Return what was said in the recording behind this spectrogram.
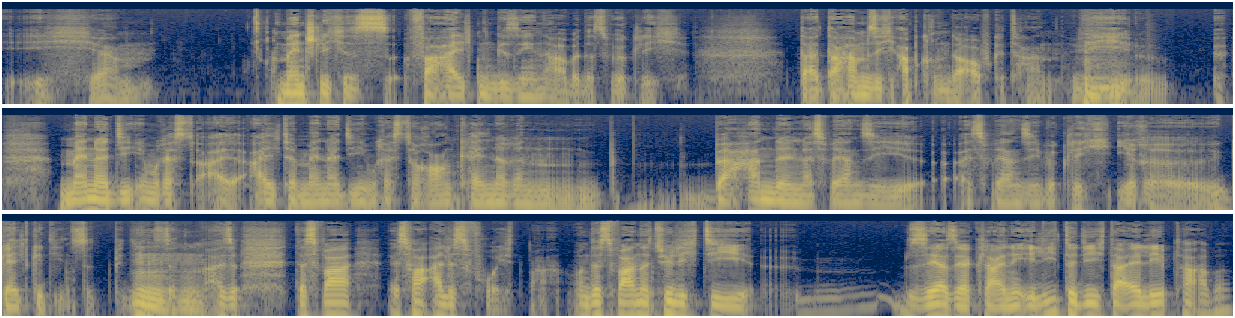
ich ähm, menschliches Verhalten gesehen habe, das wirklich, da, da haben sich Abgründe aufgetan. Wie mhm. äh, Männer, die im Rest, alte Männer, die im Restaurant Kellnerinnen behandeln, als wären sie, als wären sie wirklich ihre Geldgediensteten. Mhm. Also das war, es war alles furchtbar. Und das war natürlich die sehr, sehr kleine Elite, die ich da erlebt habe.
